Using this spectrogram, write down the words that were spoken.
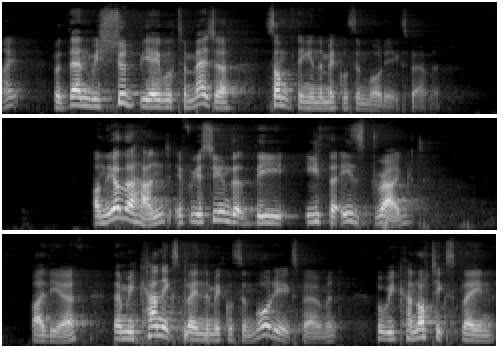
right? But then we should be able to measure something in the Michelson-Morley experiment. On the other hand, if we assume that the ether is dragged by the Earth, then we can explain the Michelson-Morley experiment, but we cannot explain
